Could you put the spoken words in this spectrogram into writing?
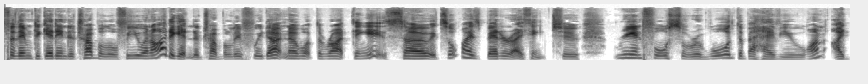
for them to get into trouble or for you and I to get into trouble if we don't know what the right thing is. So it's always better, I think, to reinforce or reward the behavior you want. I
